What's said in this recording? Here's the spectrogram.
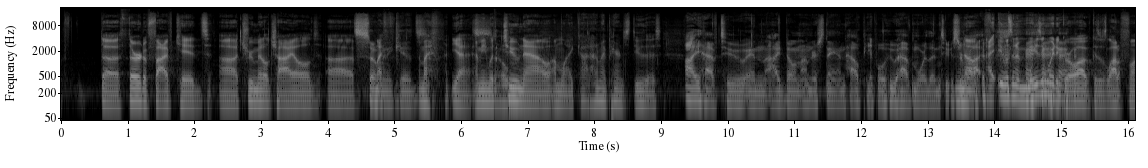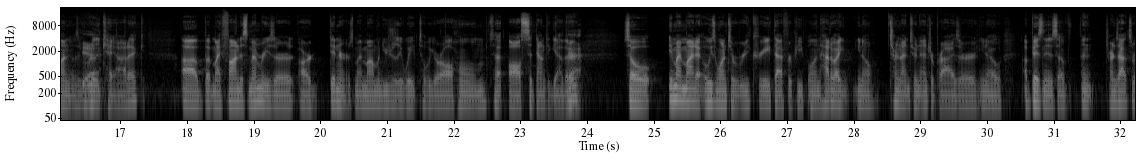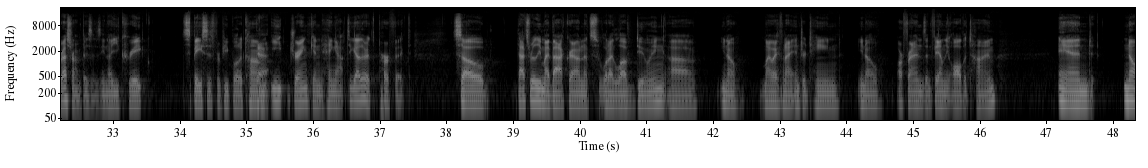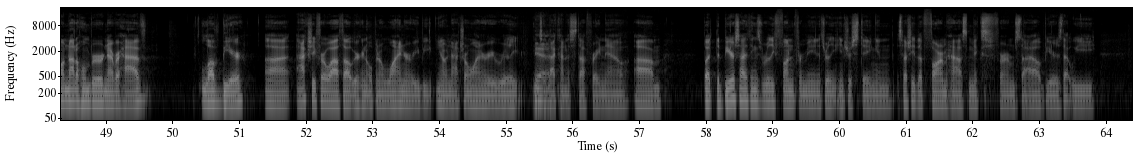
the third of five kids, uh, true middle child. Uh, so my- many kids. My yeah. I mean, with two now, I'm like, God, how do my parents do this? I have two, and I don't understand how people who have more than two No. I, it was an amazing way to grow up because it was a lot of fun. It was Yeah. really chaotic. Uh, but my fondest memories are are dinners. My mom would usually wait till we were all home to all sit down together. Yeah. So in my mind, I always wanted to recreate that for people. And how do I, you know, turn that into an enterprise or you know a business of? And it turns out it's a restaurant business. You know, you create spaces for people to come Yeah. eat, drink, and hang out together. It's perfect. So that's really my background. That's what I love doing. Uh, you know, my wife and I entertain, you know, our friends and family all the time. And no, I'm not a home brewer, never have. Love beer. Uh, actually, for a while, thought we were going to open a winery, be, you know, natural winery, really into Yeah. that kind of stuff right now. Um, but the beer side of things is really fun for me and it's really interesting. And especially the farmhouse mixed ferm style beers that we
